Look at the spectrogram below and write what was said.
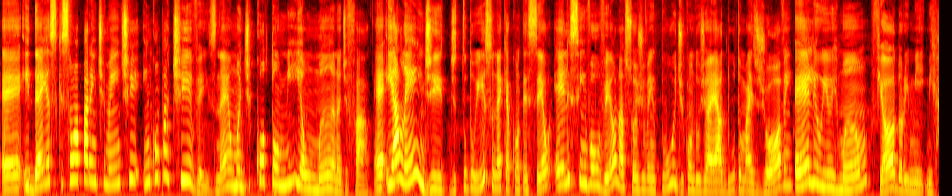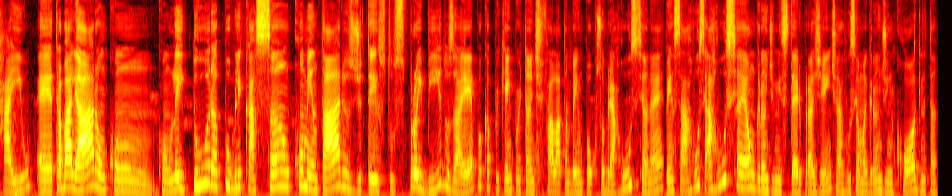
é, ideias que são aparentemente incompatíveis possíveis, né? Uma dicotomia humana de fato. É, e além de, de tudo isso, né, que aconteceu, ele se envolveu na sua juventude, quando já é adulto, mais jovem. Ele e o irmão, Fyodor e Mikhail, é, trabalharam com, com leitura, publicação, comentários de textos proibidos à época, porque é importante falar também um pouco sobre a Rússia, né? Pensar a Rússia. A Rússia é um grande mistério pra gente, a Rússia é uma grande incógnita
